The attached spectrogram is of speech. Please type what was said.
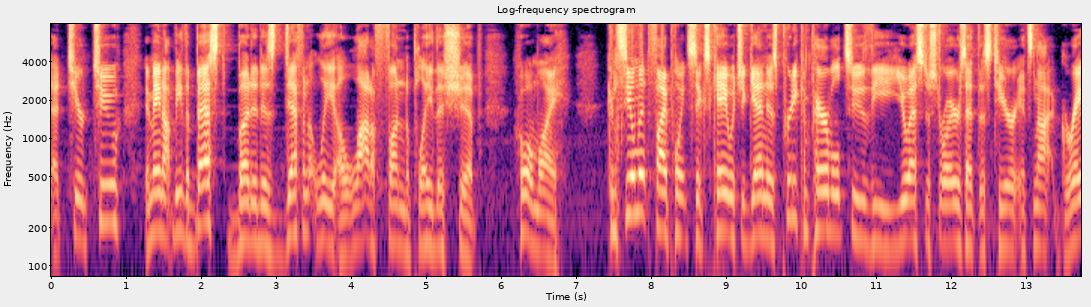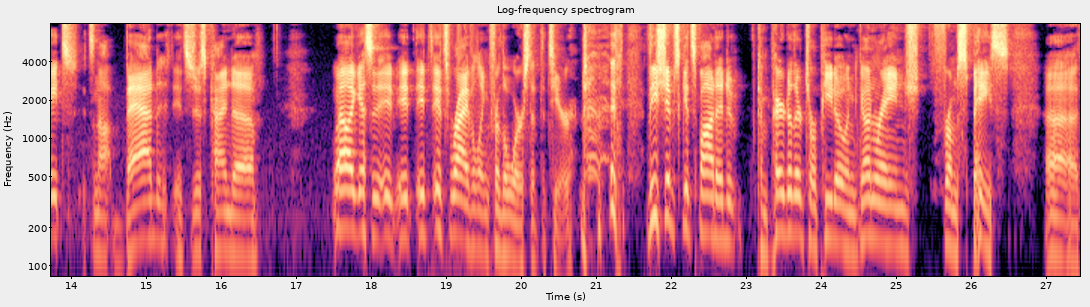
at tier 2, it may not be the best, but it is definitely a lot of fun to play this ship. Oh my. Concealment 5.6k, which again is pretty comparable to the US destroyers at this tier. It's not great, it's not bad, it's just kind of. Well, I guess it, it, it, it's rivaling for the worst at the tier. These ships get spotted compared to their torpedo and gun range from space uh,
